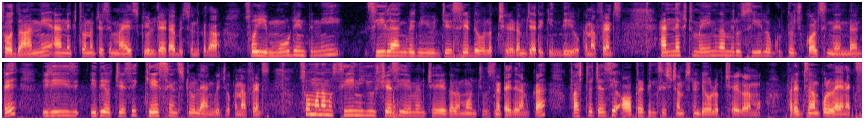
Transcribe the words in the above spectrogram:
సో దాన్ని అండ్ నెక్స్ట్ వన్ వచ్చేసి మైస్క్యూల్ డేటాబేస్ ఉంది కదా. సో ఈ మూడింటిని సి లాంగ్వేజ్ని యూజ్ చేసి డెవలప్ చేయడం జరిగింది ఓకేనా ఫ్రెండ్స్ అండ్ నెక్స్ట్ మెయిన్గా మీరు సిలో గుర్తుంచుకోవాల్సింది ఏంటంటే ఇది ఇది వచ్చేసి కేస్ సెన్సిటివ్ లాంగ్వేజ్ ఓకేనా ఫ్రెండ్స్ సో మనము సిని యూజ్ చేసి ఏమేమి చేయగలము అని చూసినట్టయితే కనుక ఫస్ట్ వచ్చేసి ఆపరేటింగ్ సిస్టమ్స్ని డెవలప్ చేయగలము. ఫర్ ఎగ్జాంపుల్ లైనక్స్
